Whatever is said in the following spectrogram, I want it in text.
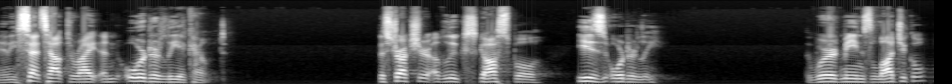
and he sets out to write an orderly account. The structure of Luke's gospel is orderly. The word means logical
